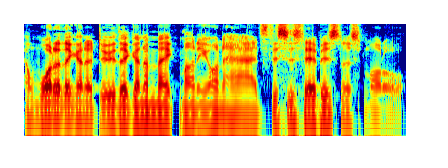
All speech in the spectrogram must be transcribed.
And what are they going to do? They're going to make money on ads. This is their business model.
